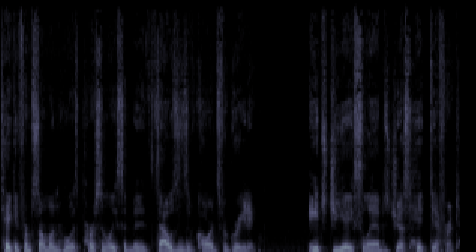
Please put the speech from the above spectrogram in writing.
Take it from someone who has personally submitted thousands of cards for grading. HGA slabs just hit different.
